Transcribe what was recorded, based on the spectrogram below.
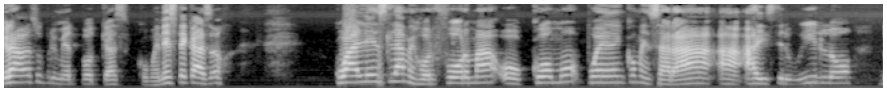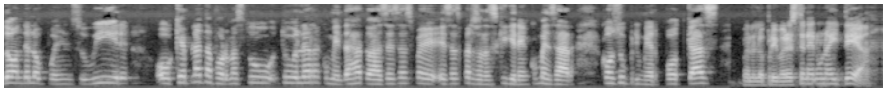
graba su primer podcast, como en este caso, ¿cuál es la mejor forma o cómo pueden comenzar a, a distribuirlo? dónde lo pueden subir o qué plataformas tú, tú le recomiendas a todas esas, esas personas que quieren comenzar con su primer podcast. Bueno, lo primero es tener una idea,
